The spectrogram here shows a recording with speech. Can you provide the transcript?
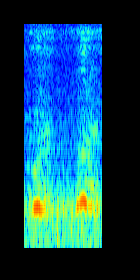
Good, good.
